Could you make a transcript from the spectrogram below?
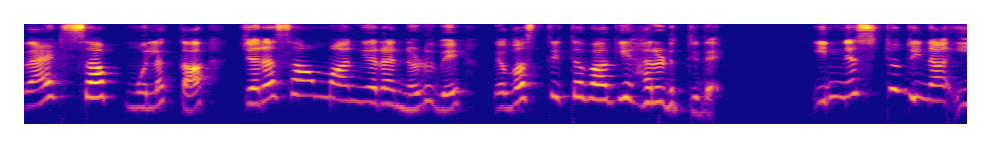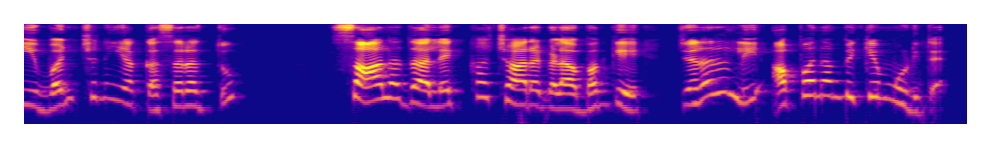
ವ್ಯಾಟ್ಸಾಪ್ ಮೂಲಕ ಜನಸಾಮಾನ್ಯರ ನಡುವೆ ವ್ಯವಸ್ಥಿತವಾಗಿ ಹರಡುತ್ತಿದೆ. ಇನ್ನೆಷ್ಟು ದಿನ ಈ ವಂಚನೆಯ ಕಸರತ್ತು? ಸಾಲದ ಲೆಕ್ಕಾಚಾರಗಳ ಬಗ್ಗೆ ಜನರಲ್ಲಿ ಅಪನಂಬಿಕೆ ಮೂಡಿದೆ.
